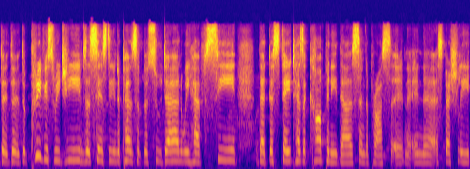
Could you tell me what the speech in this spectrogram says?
the, the the previous regimes uh, since the independence of the Sudan we have seen that the state has accompanied us in the process in, in uh, especially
